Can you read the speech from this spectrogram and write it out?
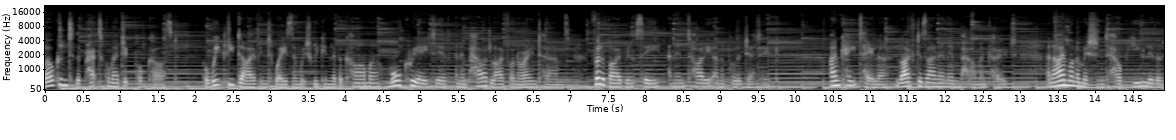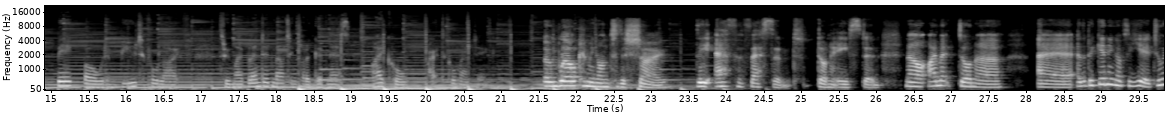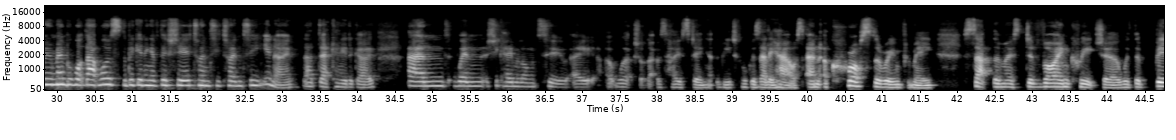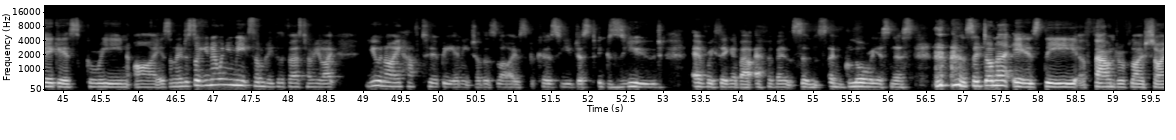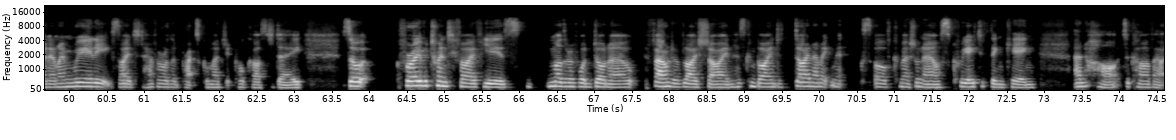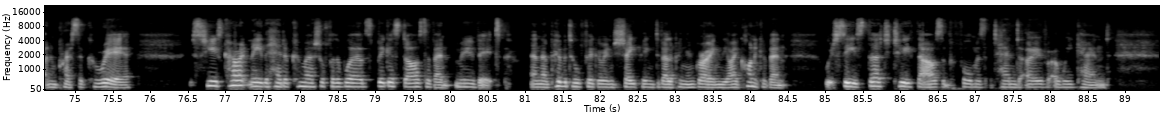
Welcome to the Practical Magic Podcast, a weekly dive into ways in which we can live a calmer, more creative, and empowered life on our own terms, full of vibrancy and entirely unapologetic. I'm Kate Taylor, life design and empowerment coach, and I'm on a mission to help you live a big, bold, and beautiful life through my blended melting pot of goodness I call Practical Magic. And welcoming onto the show, the effervescent Donna Easton. Now, I met Donna uh, at the beginning of the year. Do we remember what that was? The beginning of this year, 2020, you know, that decade ago. And when she came along to a, a workshop that I was hosting at the beautiful Gazzelli House, and across the room from me sat the most divine creature with the biggest green eyes. And I just thought, you know, when you meet somebody for the first time, you're like, you and I have to be in each other's lives because you just exude everything about effervescence and gloriousness. so, Donna is the founder of Life Shine, and I'm really excited to have her on the Practical Magic podcast today. So, for over 25 years, mother of one Donna, founder of Life Shine, has combined a dynamic mix of commercial nous, creative thinking, and heart to carve out an impressive career. She's currently the head of commercial for the world's biggest dance event, Move It, and a pivotal figure in shaping, developing, and growing the iconic event, which sees 32,000 performers attend over a weekend.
